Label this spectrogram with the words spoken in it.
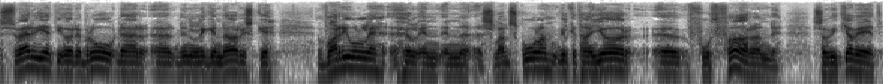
Sverige, till Örebro, där eh, den legendariske Varjulle höll en, en eh, sladdskola, vilket han gör eh, fortfarande, så vitt jag vet.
